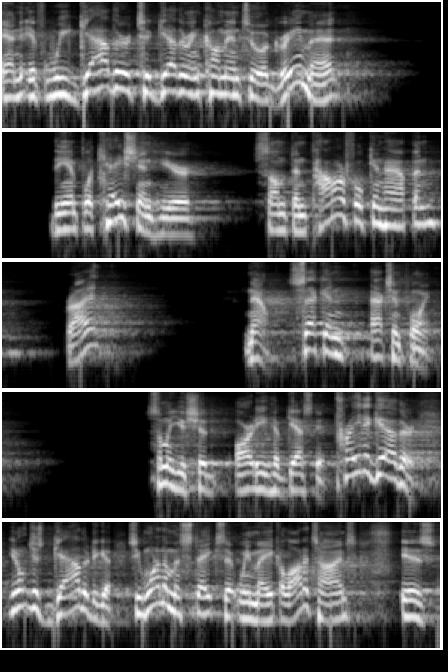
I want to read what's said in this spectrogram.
And if we gather together and come into agreement, the implication here, something powerful can happen, right? Now, second action point. Some of you should already have guessed it. Pray together. You don't just gather together. See, one of the mistakes that we make a lot of times is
